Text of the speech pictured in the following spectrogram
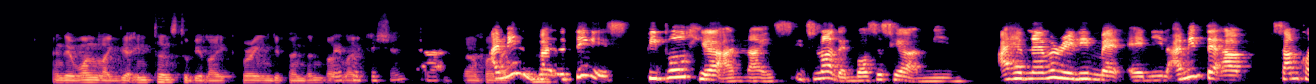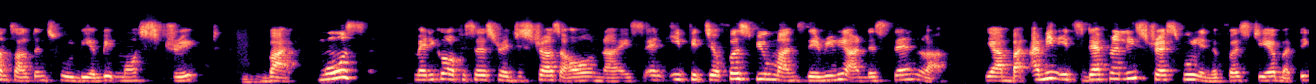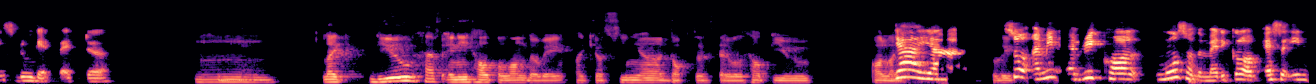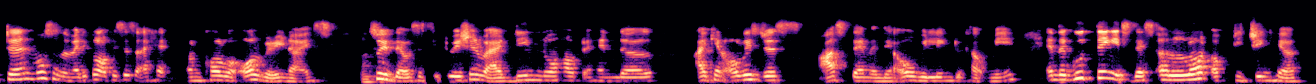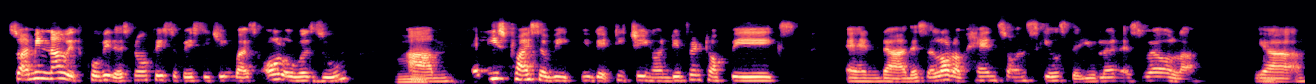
and they want like their interns to be like very independent. But very like, proficient. uh, but I like- mean, but the thing is, people here are nice. It's not that bosses here are mean. I have never really met any. I mean, there are some consultants who will be a bit more strict, Mhm. but most medical officers, registrars are all nice. And if it's your first few months, they really understand lah. Yeah, but I mean, it's definitely stressful in the first year, but things do get better. Mm. Like, do you have any help along the way, like your senior doctors that will help you, or like yeah, yeah. So I mean, every call, most of the medical as an intern, most of the medical officers I had on call were all very nice. So if there was a situation where I didn't know how to handle, I can always just ask them and they're all willing to help me. And the good thing is there's a lot of teaching here. So I mean now with COVID, there's no face-to-face teaching, but it's all over Zoom. Mm. Um, at least twice a week you get teaching on different topics. And uh, there's a lot of hands-on skills that you learn as well. lah. Yeah.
